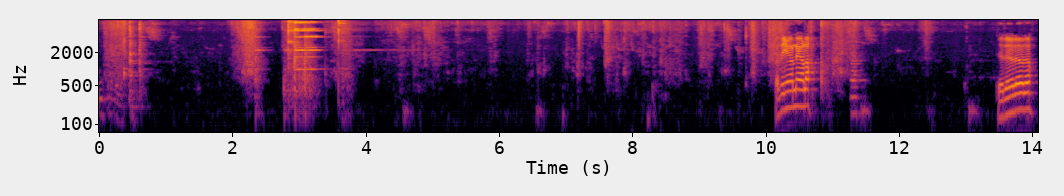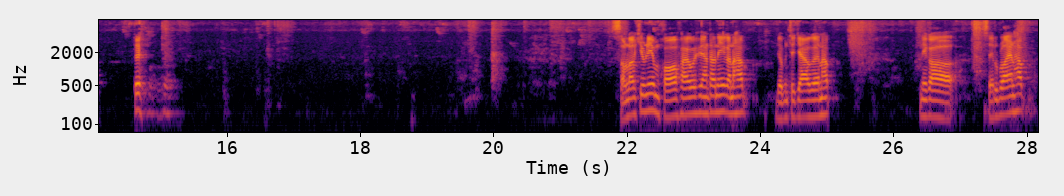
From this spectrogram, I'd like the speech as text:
เดี๋ยวเดี๋ยวเดี๋ยวเดี๋ยวสำหรับคลิปนี้ผมขอฝากไว้เพียงเท่านี้ก่อนนะครับเดี๋ยวมันจะยาวเกินครับ นี่ก็เสร็จเรียบร้อยนะครับ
